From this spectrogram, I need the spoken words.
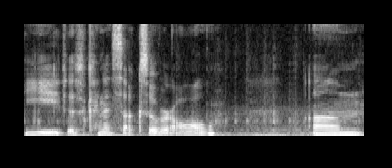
B just kind of sucks overall. Um,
